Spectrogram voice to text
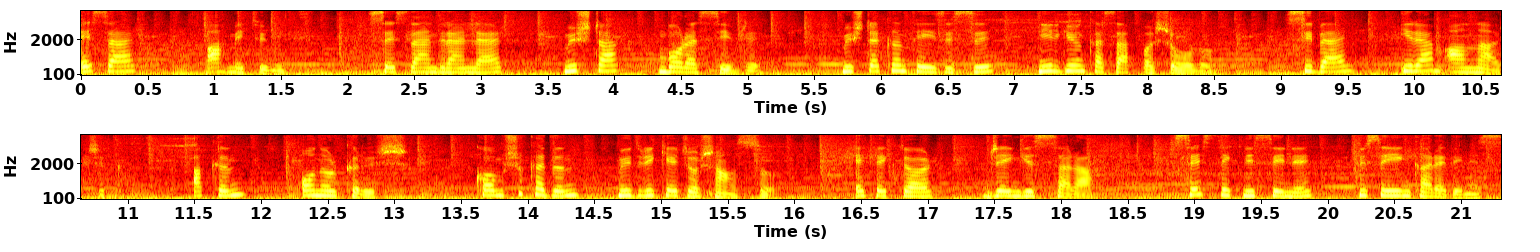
Eser Ahmet Ümit. Seslendirenler Müştak Bora Sivri. Müştak'ın teyzesi Nilgün Kasapbaşıoğlu. Sibel İrem Anlı Açık. Akın Onur Kırış. Komşu kadın Müdrike Coşansu. Efektör Cengiz Sara. Ses teknisyeni Hüseyin Karadeniz.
